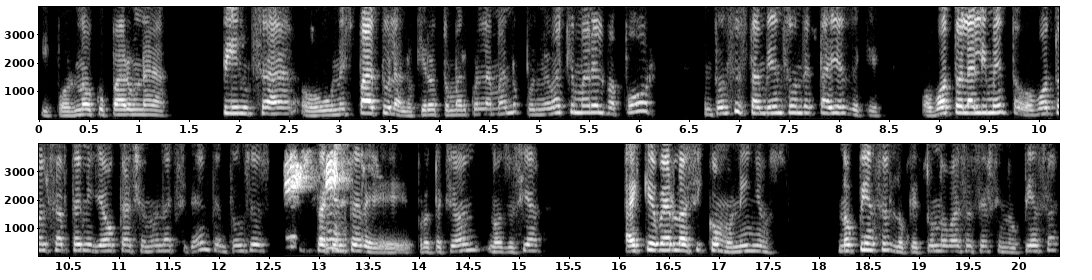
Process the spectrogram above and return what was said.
y por no ocupar una pinza o una espátula, lo quiero tomar con la mano, pues me va a quemar el vapor. Entonces también son detalles de que o boto el alimento o boto el sartén y ya ocasionó un accidente. Entonces, esta gente de protección nos decía, hay que verlo así como niños. No pienses lo que tú no vas a hacer, sino piensa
